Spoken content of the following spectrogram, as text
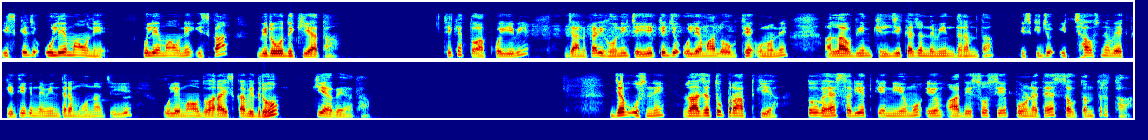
इसके जो उलेमाओं ने उलेमाओं ने इसका विरोध किया था। ठीक है तो आपको ये भी जानकारी होनी चाहिए कि जो उलेमा लोग थे, उन्होंने अलाउद्दीन खिलजी का जो नवीन धर्म था, इसकी जो इच्छा उसने व्यक्त की थी कि नवीन धर्म होना चाहिए, उलेमाओं द्वारा इसका विद्रोह किया गया था। जब उसने राजत्व प्राप्त किया तो वह शरीयत के नियमों एवं आदेशों से पूर्णतः स्वतंत्र था।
